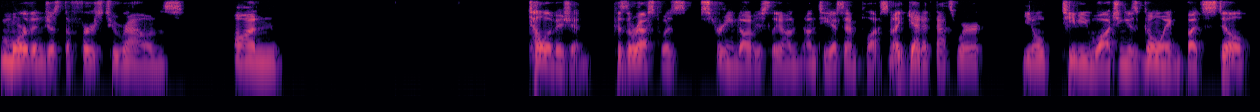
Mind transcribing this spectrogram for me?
more than just the first two rounds on television because the rest was streamed obviously on on TSN plus. And I get it that's where, you know, TV watching is going, but still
